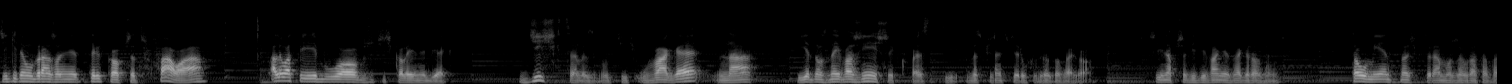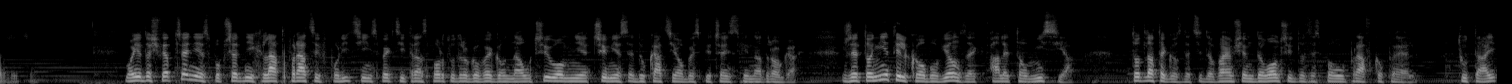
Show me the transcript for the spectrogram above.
Dzięki temu branża nie tylko przetrwała, ale łatwiej jej było wrzucić kolejny bieg. Dziś chcemy zwrócić uwagę na jedną z najważniejszych kwestii w bezpieczeństwie ruchu drogowego, czyli na przewidywanie zagrożeń. To umiejętność, która może uratować życie. Moje doświadczenie z poprzednich lat pracy w Policji Inspekcji Transportu Drogowego nauczyło mnie, czym jest edukacja o bezpieczeństwie na drogach. Że to nie tylko obowiązek, ale to misja. To dlatego zdecydowałem się dołączyć do zespołu prawko.pl. Tutaj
